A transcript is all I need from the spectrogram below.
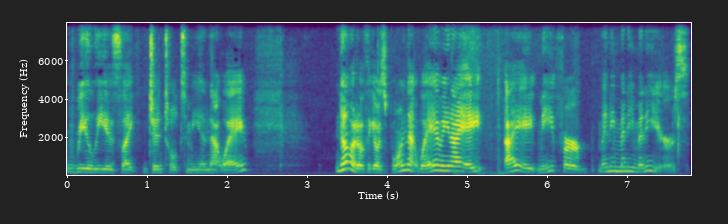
really is like gentle to me in that way. No, I don't think I was born that way. I mean, I ate I ate meat for many, many, many years.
